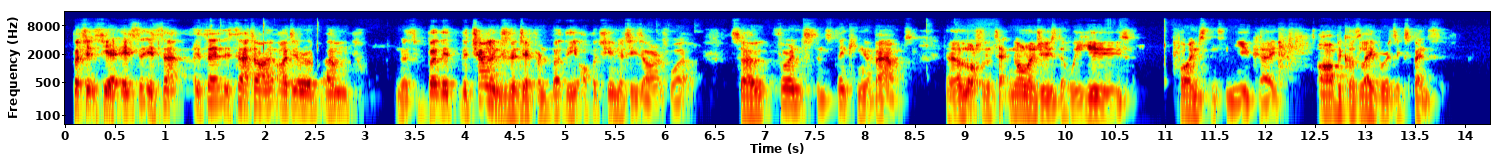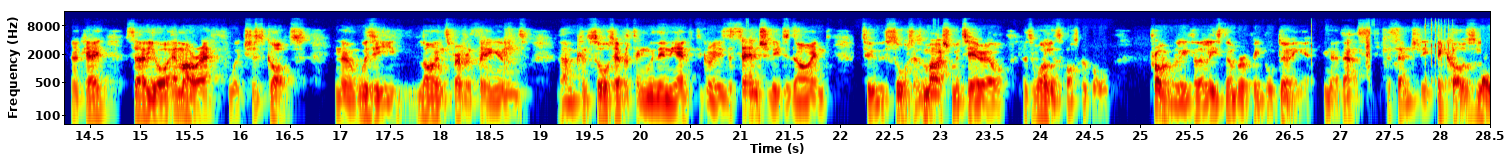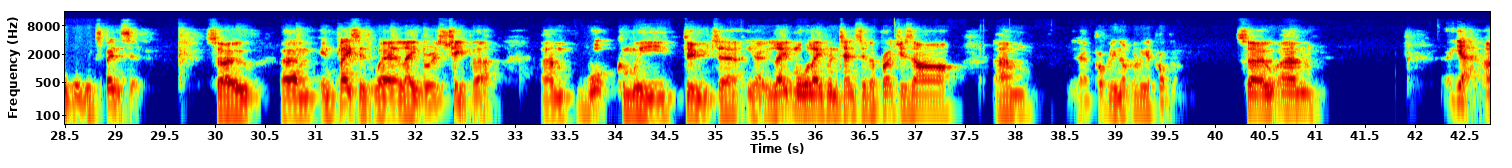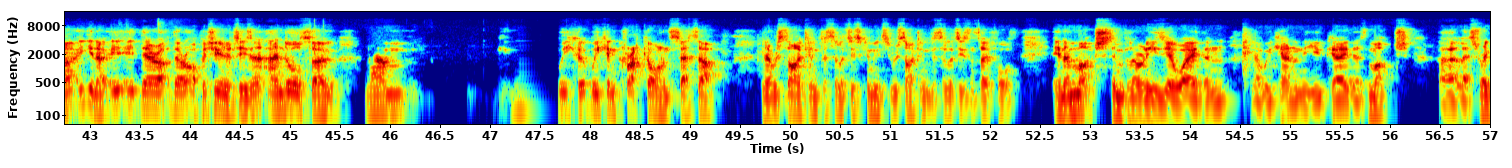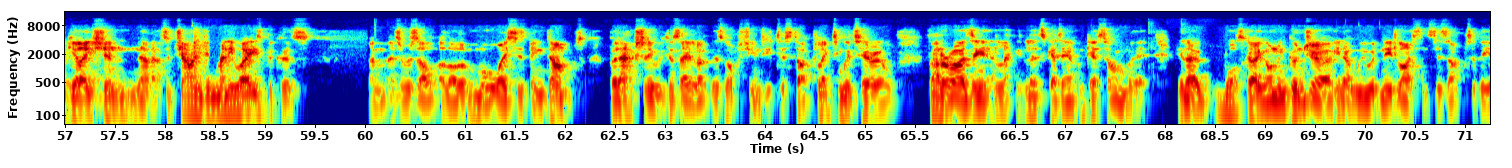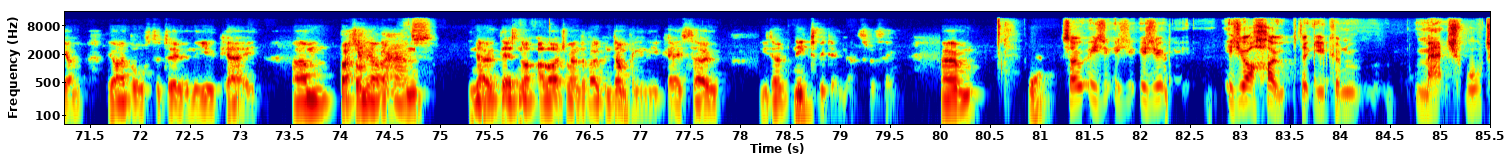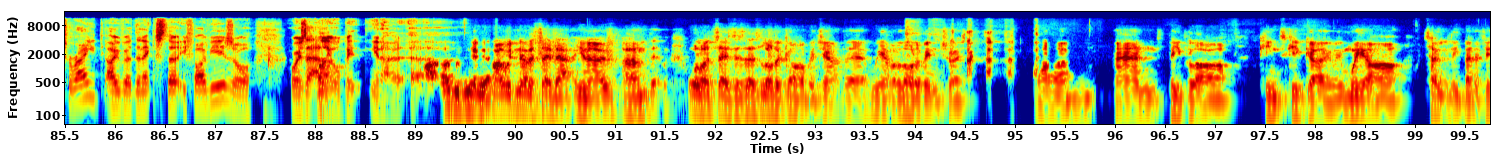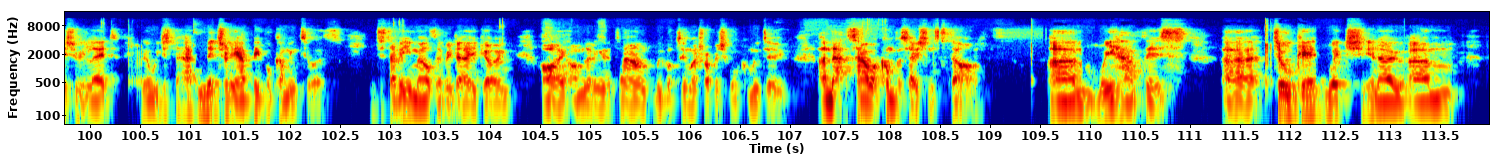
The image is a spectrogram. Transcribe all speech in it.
but it's yeah, it's it's that it's that, it's that idea of um, but the, the challenges are different, but the opportunities are as well. So, for instance, thinking about you know a lot of the technologies that we use, for instance, in the UK, are because labour is expensive. Okay, so your MRF, which has got you know WYSI lines for everything and um, can sort everything within the nth degree, is essentially designed to sort as much material as well as possible, probably for the least number of people doing it. You know, that's essentially because labour is expensive. So um, in places where labour is cheaper, um, what can we do to, you know, more labour intensive approaches are um, probably not going to be a problem. So um, yeah, uh, you know, it, it, there are there are opportunities, and also um, we could we can crack on and set up you know recycling facilities, community recycling facilities, and so forth in a much simpler and easier way than you know we can in the UK. There's much uh, less regulation now. That's a challenge in many ways because um, as a result, a lot of more waste is being dumped. But actually, we can say, look, there's an opportunity to start collecting material, valorizing it, and let, us get out, get on with it. You know, what's going on in Gunjur? You know, we would need licenses up to the um, the eyeballs to do in the UK. Um, but on the other hand, you know, there's not a large amount of open dumping in the UK, so you don't need to be doing that sort of thing. Um, yeah. So is, is, is, your, is your hope that you can match Water Aid over the next 35 years, or or is that a little bit, you know? Uh, I would never, I would never say that. You know, um, all I'd say is there's a lot of garbage out there. We have a lot of interest, um, and people are keen to keep going. I mean, we are totally beneficiary led. You know, we just have, literally have people coming to us. We just have emails every day going, "Hi, I'm living in a town. We've got too much rubbish. What can we do?" And that's how a conversation starts. Um, we have this uh, toolkit, which you know.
